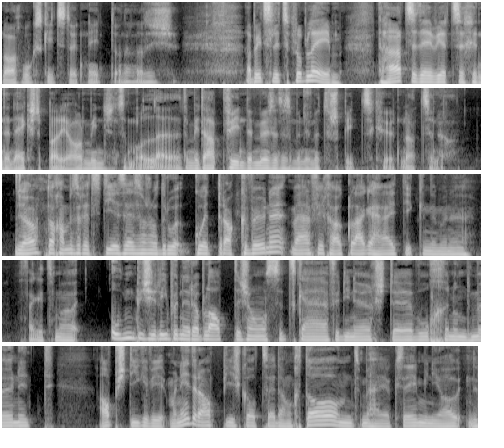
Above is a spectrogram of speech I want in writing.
Nachwuchs gibt's dort nicht. Oder? Das ist ein bisschen das Problem. Der HCD wird sich in den nächsten paar Jahren mindestens mal äh, damit abfinden müssen, dass man nicht mehr zur Spitze gehört, national. Ja, da kann man sich jetzt diese Saison schon gut dran gewöhnen. Wäre vielleicht auch Gelegenheit, irgendeinem, sag jetzt mal, unbeschriebeneren Blatt Chance zu geben für die nächsten Wochen und Monate. Absteigen wird man nicht. Rappi ist Gott sei Dank da und wir haben ja gesehen, meine Altner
